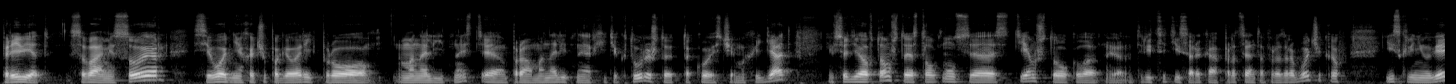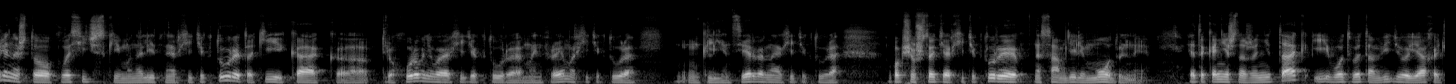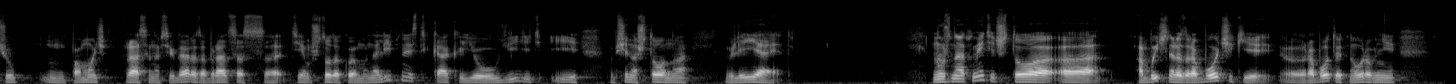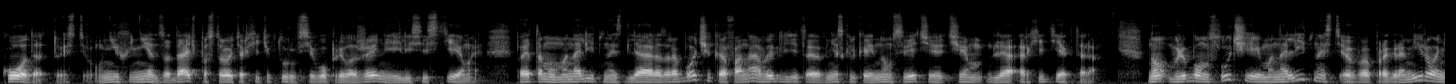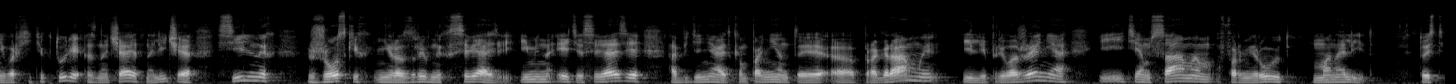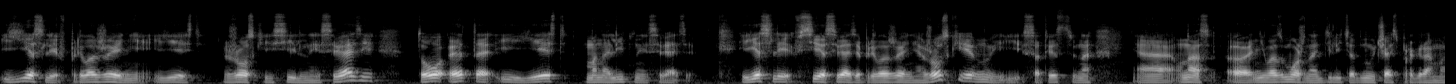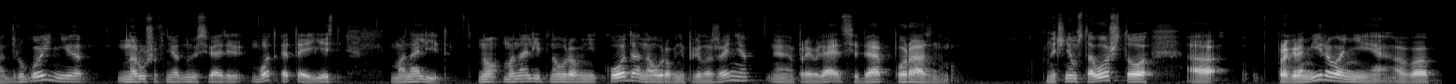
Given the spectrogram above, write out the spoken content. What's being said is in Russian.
Привет, с вами Сойер. Сегодня я хочу поговорить про монолитность, э, про монолитные архитектуры, что это такое, с чем их едят. И все дело в том, что я столкнулся с тем, что около, наверное, 30-40% разработчиков искренне уверены, что классические монолитные архитектуры, такие как э, трехуровневая архитектура, mainframe архитектура, клиент-серверная архитектура, в общем, что эти архитектуры на самом деле модульные. Это, конечно же, не так, и вот в этом видео я хочу помочь раз и навсегда разобраться с тем, что такое монолитность, как ее увидеть и вообще на что она влияет. Нужно отметить, что а, обычно разработчики э, работают на уровне кода, то есть у них нет задач построить архитектуру всего приложения или системы. Поэтому монолитность для разработчиков, она выглядит э, в несколько ином свете, чем для архитектора. Но в любом случае монолитность в программировании, в архитектуре означает наличие сильных, жестких, неразрывных связей. Именно эти связи объединяют компоненты э, программы или приложения и тем самым формируют монолит. То есть, если в приложении есть жесткие сильные связи, то это и есть монолитные связи. И если все связи приложения жесткие, ну и, соответственно, э, у нас э, невозможно отделить одну часть программы от другой, не нарушив ни одну из вот это и есть монолит. Но монолит на уровне кода, на уровне приложения э, проявляет себя по-разному. Начнем с того, что в программировании, в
